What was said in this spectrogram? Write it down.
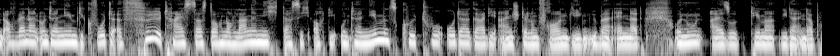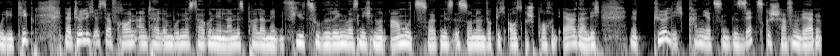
Und auch wenn ein Unternehmen die Quote erfüllt, heißt das doch noch lange nicht, dass sich auch die Unternehmenskultur oder gar die Einstellung Frauen gegenüber ändert. Und nun also Thema wieder in der Politik. Natürlich ist der Frauenanteil im Bundestag und in den Landesparlamenten viel zu gering, was nicht nur ein Armutszeugnis ist, sondern wirklich ausgesprochen ärgerlich. Natürlich kann jetzt ein Gesetz geschaffen werden,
